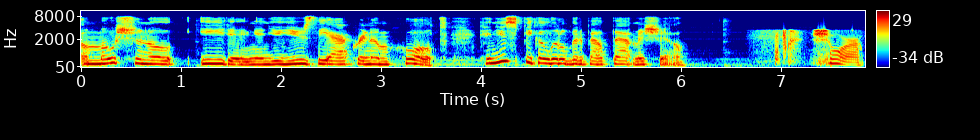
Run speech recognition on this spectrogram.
emotional eating and you use the acronym HALT. Can you speak a little bit about that, Michelle? Sure.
